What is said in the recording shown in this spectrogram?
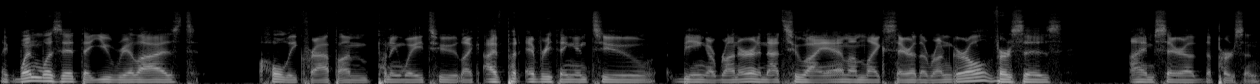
like when was it that you realized holy crap i'm putting way too like i've put everything into being a runner and that's who i am. I'm like sarah the run girl versus i'm sarah the person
